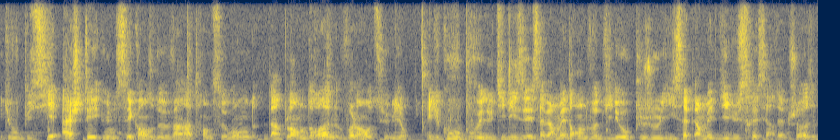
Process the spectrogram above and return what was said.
et que vous puissiez acheter une séquence de 20 à 30 secondes d'un plan de drone volant au-dessus de Lyon. Et du coup, vous pouvez l'utiliser, ça permet de rendre votre vidéo plus jolie, ça permet d'illustrer certaines choses.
